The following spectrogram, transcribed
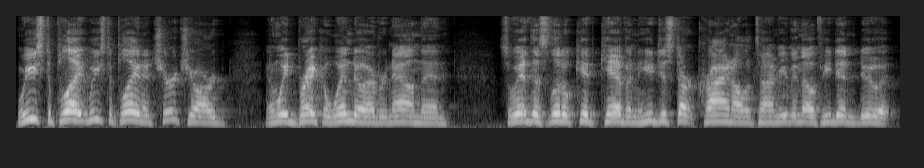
we used to play. We used to play in a churchyard, and we'd break a window every now and then. So we had this little kid, Kevin. He'd just start crying all the time, even though if he didn't do it.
